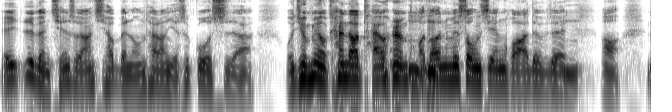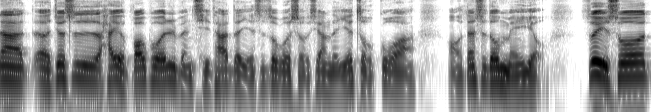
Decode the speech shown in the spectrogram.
诶，日本前首相桥本龙太郎也是过世啊，我就没有看到台湾人跑到那边送鲜花，对不对？哦，那呃就是还有包括日本其他的也是做过首相的也走过啊，哦，但是都没有。所以说，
